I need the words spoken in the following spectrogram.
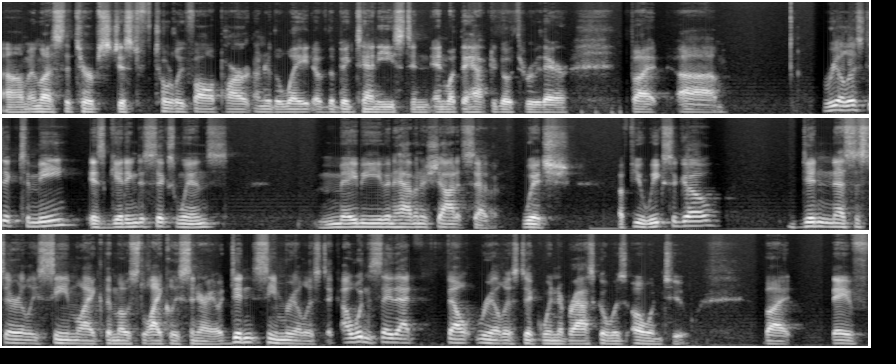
Um, unless the Terps just totally fall apart under the weight of the Big Ten East and, and what they have to go through there. But um, realistic to me is getting to six wins, maybe even having a shot at seven which a few weeks ago didn't necessarily seem like the most likely scenario. It didn't seem realistic. I wouldn't say that felt realistic when Nebraska was 0 2, but they've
